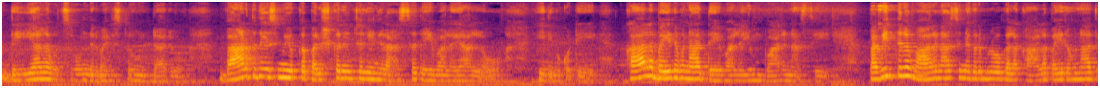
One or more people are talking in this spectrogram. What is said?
దెయ్యాల ఉత్సవం నిర్వహిస్తూ ఉంటారు. భారతదేశం యొక్క పరిష్కరించలేని రహస్య దేవాలయాల్లో ఇది ఒకటి. కాలభైరవనాథ్ దేవాలయం వారణాసి. పవిత్ర వారణాసి నగరంలో గల కాలభైరవనాథ్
